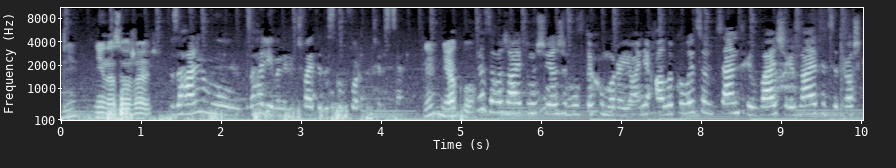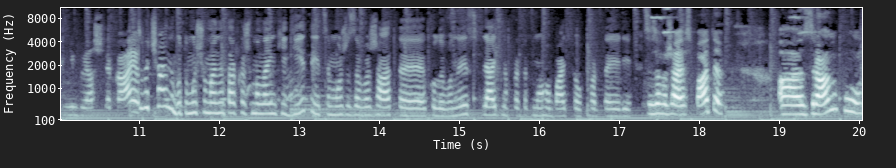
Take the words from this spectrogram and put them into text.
Ні, ні, не заважають. В загальному взагалі ви не відчуваєте дискомфорту через це. Ні, ніякого. Не заважає, тому що я живу в тихому районі, але коли це в центрі ввечері, знаєте, це трошки ніби аж лякає. Звичайно, бо тому що в мене також маленькі діти, і це може заважати, коли вони сплять, наприклад, мого батька в квартирі. Це заважає спати. А зранку,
